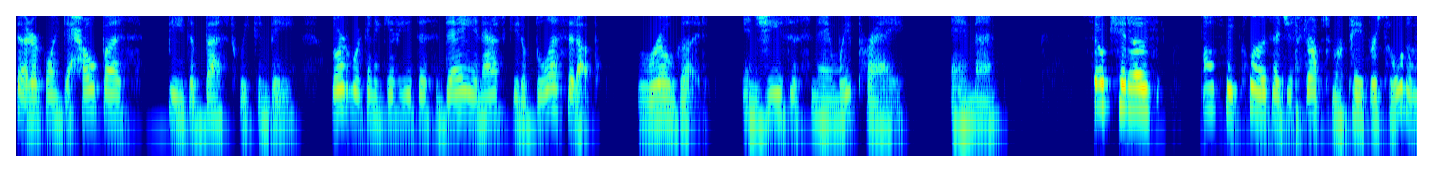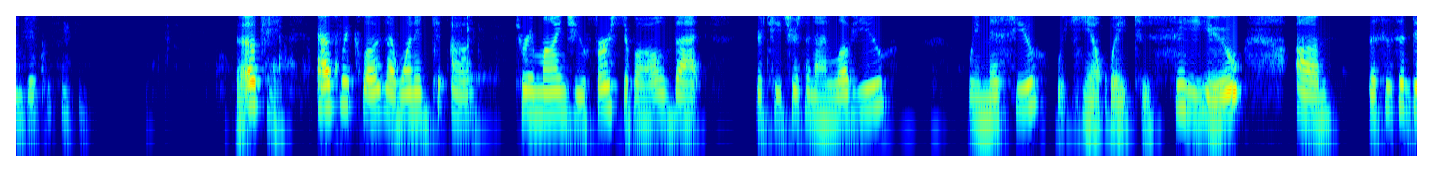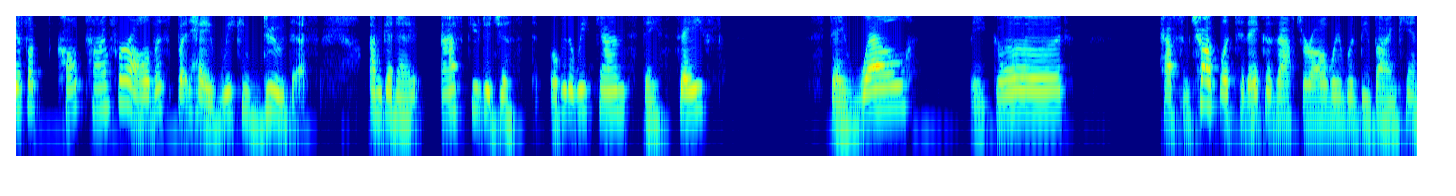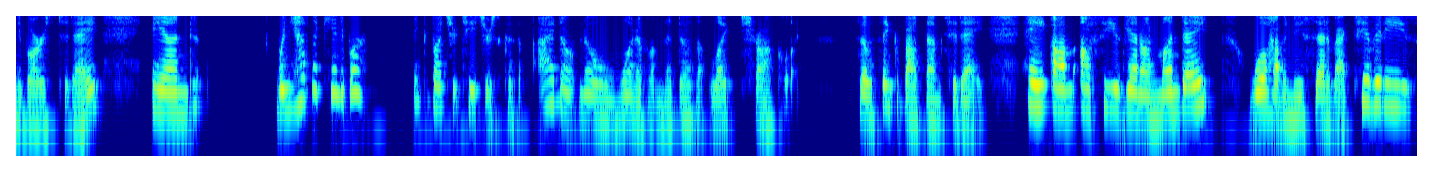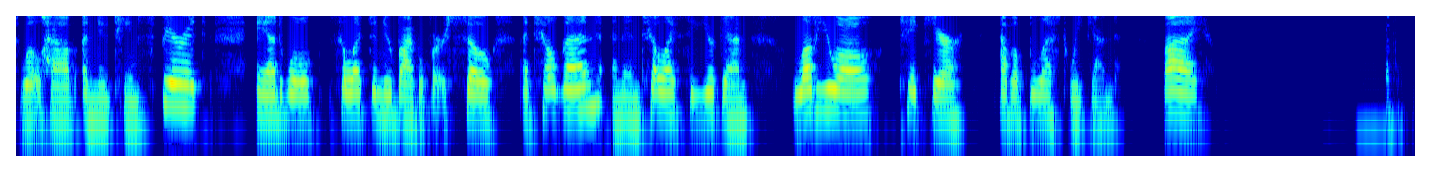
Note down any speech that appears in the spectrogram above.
that are going to help us be the best we can be. Lord, we're going to give you this day and ask you to bless it up real good. In Jesus' name we pray. Amen. So, kiddos, as we close, I just dropped my papers. Hold on just a second. Okay, as we close, I wanted to, uh, to remind you, first of all, that your teachers and I love you. We miss you. We can't wait to see you. Um, this is a difficult time for all of us, but hey, we can do this. I'm going to ask you to just, over the weekend, stay safe, stay well, be good, have some chocolate today, because after all, we would be buying candy bars today. And when you have that candy bar, think about your teachers because I don't know one of them that doesn't like chocolate. So think about them today. Hey, um, I'll see you again on Monday. We'll have a new set of activities, we'll have a new team spirit, and we'll select a new Bible verse. So until then, and until I see you again, love you all. Take care. Have a blessed weekend. Bye.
